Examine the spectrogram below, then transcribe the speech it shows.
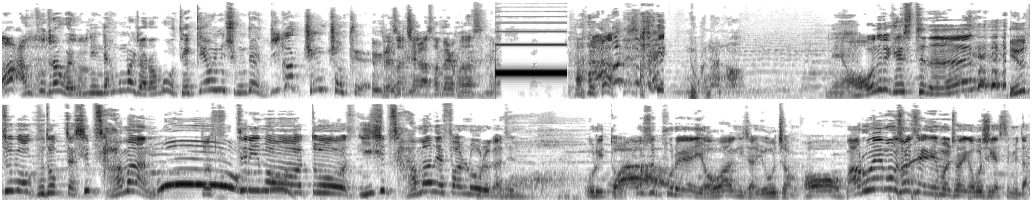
아 안코드란 외국인인데 한국말 잘하고 되게 깨어있는 친구인데 네가 제일 창피해. 그래서 제가 섭외를 받았습니다. 네, 어, 오늘의 게스트는 유튜버 구독자 14만, 또 스트리머 또 24만의 follow를 가진 우리 또 wow. 코스프레 여왕이자 요정 오. 마루에몽 선생님을 저희가 모시겠습니다.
